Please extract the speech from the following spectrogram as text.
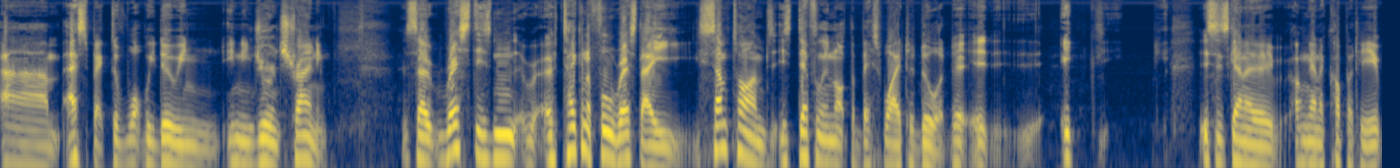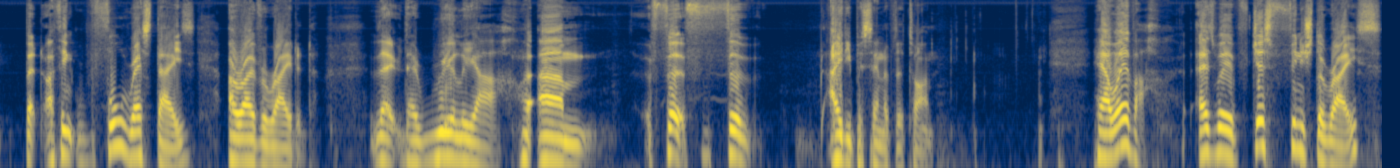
um, aspect of what we do in in endurance training. So rest is uh, taking a full rest day. Sometimes is definitely not the best way to do it. It, it, it this is going to I'm going to cop it here, but I think full rest days are overrated. They they really are. Um, for for eighty percent of the time. However, as we've just finished the race,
